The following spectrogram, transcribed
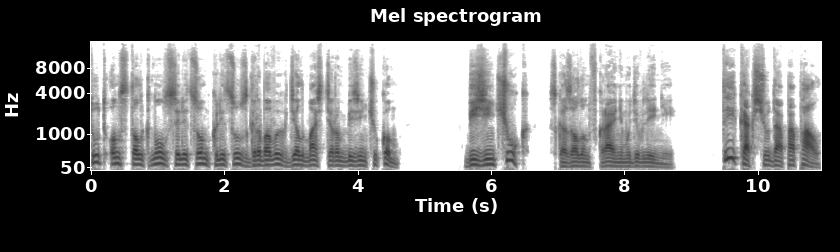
Тут он столкнулся лицом к лицу с гробовых дел мастером Безенчуком. — Безенчук! — сказал он в крайнем удивлении ты как сюда попал?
